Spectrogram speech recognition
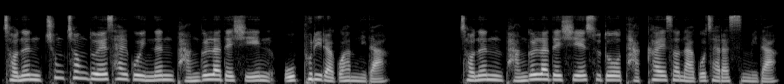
저는 충청도에 살고 있는 방글라데시인 오풀이라고 합니다. 저는 방글라데시의 수도 다카에서 나고 자랐습니다.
